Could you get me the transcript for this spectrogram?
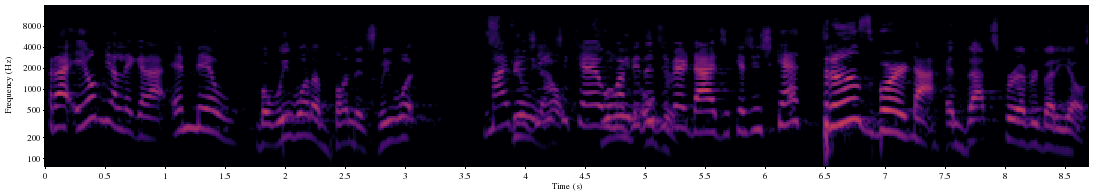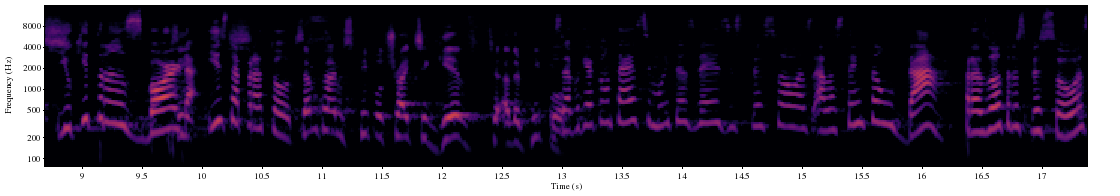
para eu me alegrar, é meu. But we want abundance. We want Mas a gente quer uma vida de verdade, que a gente quer transbordar. And that's for everybody else. E o que transborda, isso é para todos. Sometimes people try to give to other E people, sabe o que acontece? Muitas vezes pessoas, elas tentam dar para as outras pessoas,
